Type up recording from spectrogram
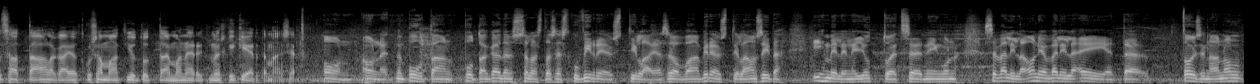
saattaa alkaa jotkut samat jutut tai manerit myöskin kiertämään siellä. On, on. Että me puhutaan, puhutaan käytännössä sellaista asiasta kuin vireystila ja se on vaan, vireystila on siitä ihmeellinen juttu, että se, niin kun, se välillä on ja välillä ei, että toisinaan on,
